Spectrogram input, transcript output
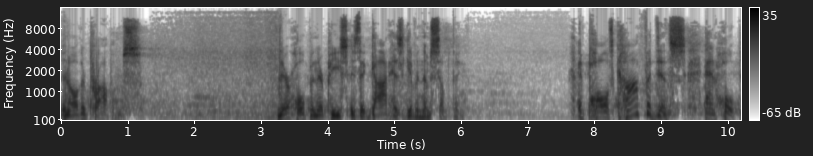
and all their problems, their hope and their peace is that God has given them something. And Paul's confidence and hope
